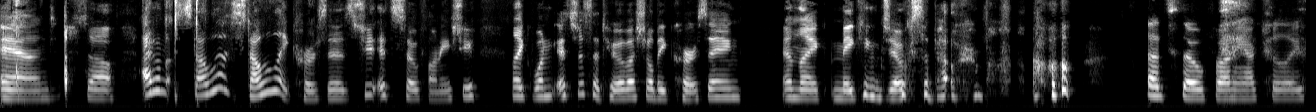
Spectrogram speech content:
and so i don't know stella stella like curses. She it's so funny. She like when it's just the two of us she'll be cursing and like making jokes about her mom. That's so funny, actually.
